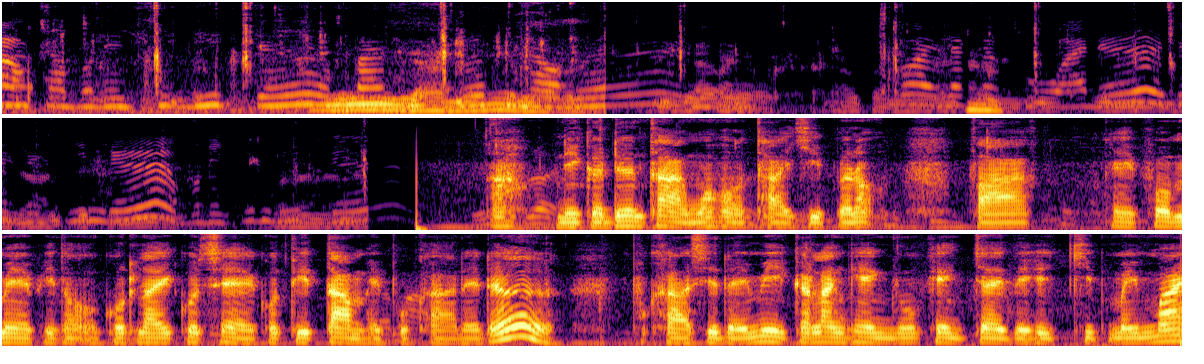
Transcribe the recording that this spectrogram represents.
ข้าวจะบริสุทธิ์ดีเด้อป้าเด้อพี่น้องเอ้ยก้อยแล้วก็ผัวเด้อจะกินเด้อบริกินดีเด้อ อะนี่ก็เดินทางมาหอถ่ายคลิปแล้วเนาะฝากให้พ่อแม่พี่น้องกดไลค์กดแชร์กดติดตามให้ผู้ค้าได้เด้อผู้ค้าสิได้มีกำลังแห่งดวงแห่งใจได้เฮ็ดคลิปใหม่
